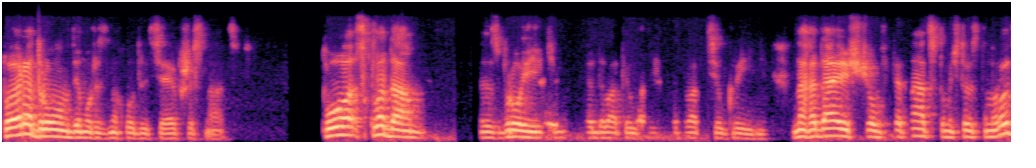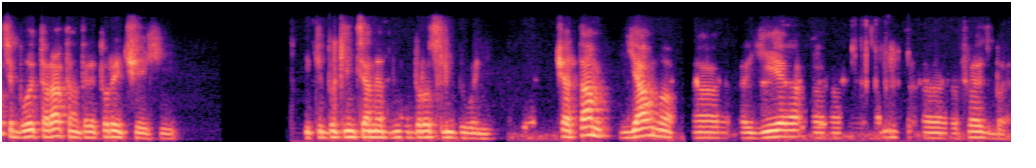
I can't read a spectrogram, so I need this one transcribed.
по аеродромам, де може знаходитися F-16, по складам зброї, які можуть давати Україні, Україні. Нагадаю, що в 2015-2014 році були теракти на території Чехії, які до кінця не до розслідування. Хоча там явно е, є е, е, ФСБ.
